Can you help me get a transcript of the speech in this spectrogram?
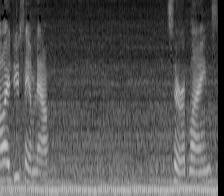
Oh, I do see them now. Syrup lines.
